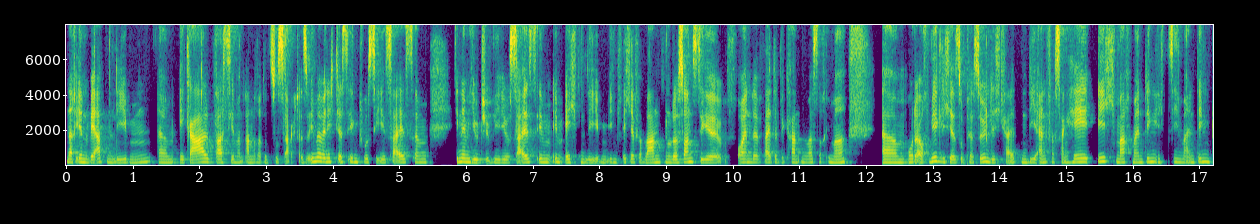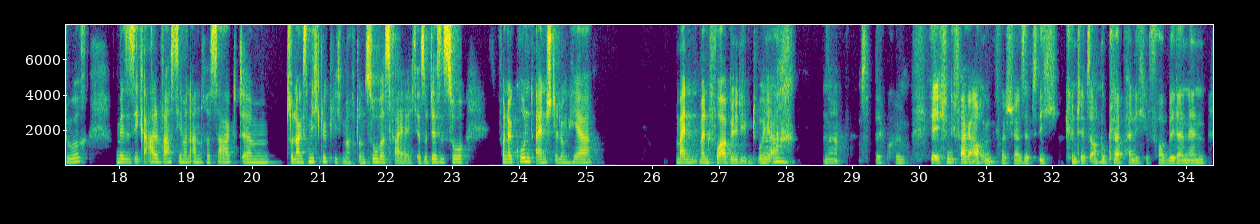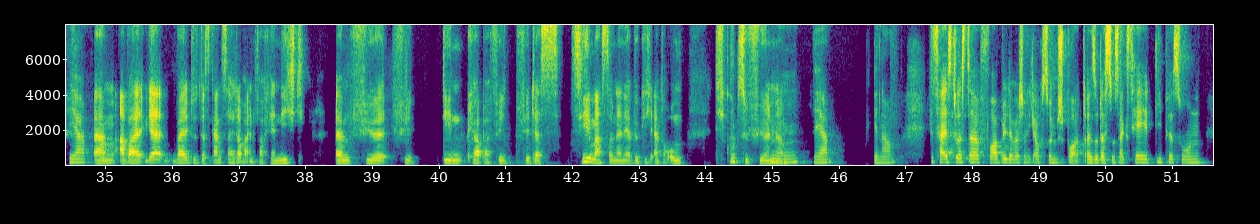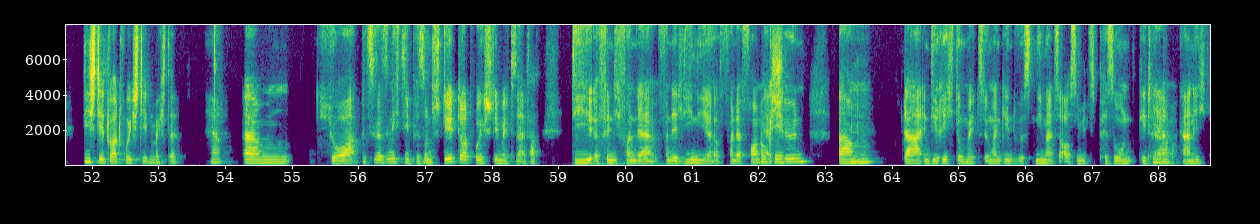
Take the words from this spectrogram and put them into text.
nach ihren Werten leben, ähm, egal was jemand anderer dazu sagt. Also immer wenn ich das irgendwo sehe, sei es ähm, in einem YouTube-Video, sei es im, im echten Leben, irgendwelche Verwandten oder sonstige Freunde, weiter Bekannten, was auch immer, ähm, oder auch wirkliche so Persönlichkeiten, die einfach sagen, hey, ich mache mein Ding, ich ziehe mein Ding durch. Und mir ist es egal, was jemand anderes sagt, ähm, solange es mich glücklich macht. Und sowas feiere ich. Also das ist so von der Grundeinstellung her mein, mein Vorbild irgendwo, ja. ja. Sehr cool. Ja, ich finde die Frage auch irgendwie voll schwer. Selbst ich könnte jetzt auch nur körperliche Vorbilder nennen. Ja. Ähm, aber ja, weil du das Ganze halt auch einfach ja nicht ähm, für, für den Körper, für, für das Ziel machst, sondern ja wirklich einfach, um dich gut zu fühlen. Ne? Mhm, ja, genau. Das heißt, du hast da Vorbilder wahrscheinlich auch so im Sport, also dass du sagst, hey, die Person, die steht dort, wo ich stehen möchte. Ja. Ähm, ja, beziehungsweise nicht die Person steht dort, wo ich stehen möchte, sondern einfach die äh, finde ich von der, von der Linie, von der Form her okay. schön. Ähm, mhm. Da in die Richtung möchtest du irgendwann gehen, du wirst niemals so aussehen wie diese Person, geht halt ja. einfach gar nicht.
